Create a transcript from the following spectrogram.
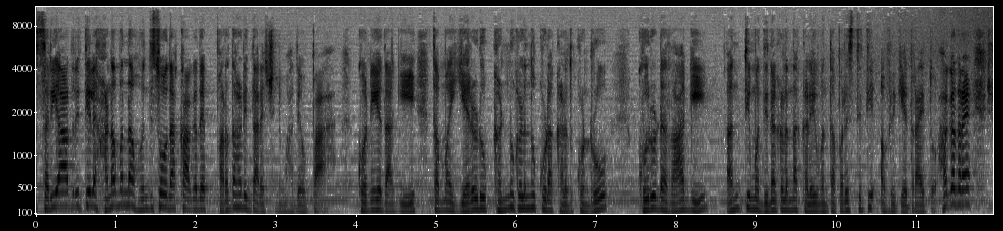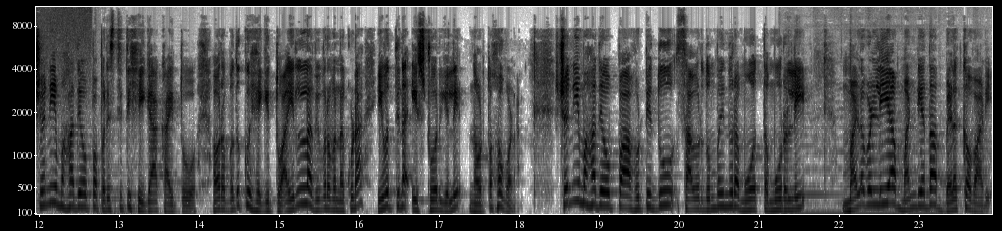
ಸರಿಯಾದ ರೀತಿಯಲ್ಲಿ ಹಣವನ್ನು ಹೊಂದಿಸೋದಕ್ಕಾಗದೆ ಪರದಾಡಿದ್ದಾರೆ ಶ್ರೀ ಮಹಾದೇವಪ್ಪ. ಕೊನೆಯದಾಗಿ ತಮ್ಮ ಎರಡು ಕಣ್ಣುಗಳನ್ನು ಕೂಡ ಕಳೆದುಕೊಂಡ್ರು. ಕುರುಡರಾಗಿ ಅಂತಿಮ ದಿನಗಳನ್ನು ಕಳೆಯುವಂಥ ಪರಿಸ್ಥಿತಿ ಅವರಿಗೆ ಎದುರಾಯಿತು. ಹಾಗಾದರೆ ಶನಿ ಮಹಾದೇವಪ್ಪ ಪರಿಸ್ಥಿತಿ ಹೀಗ್ಯಾಕಾಯಿತು ಅವರ ಬದುಕು ಹೇಗಿತ್ತು? ಆ ಎಲ್ಲ ವಿವರವನ್ನು ಕೂಡ ಇವತ್ತಿನ ಈ ಸ್ಟೋರಿಯಲ್ಲಿ ನೋಡ್ತಾ ಹೋಗೋಣ. ಶನಿ ಮಹಾದೇವಪ್ಪ ಹುಟ್ಟಿದ್ದು ಸಾವಿರದ ಒಂಬೈನೂರ ಮೂವತ್ತ ಮೂರರಲ್ಲಿ ಮಳವಳ್ಳಿಯ ಮಂಡ್ಯದ ಬೆಳಕವಾಡಿ.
